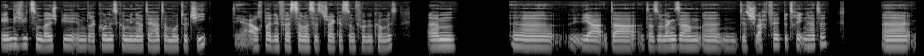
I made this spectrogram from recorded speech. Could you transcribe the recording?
ähnlich wie zum Beispiel im Draconis-Kombinat der Hatamoto Chi, der auch bei den First Somerset Strikers dann vorgekommen ist, ähm, äh, ja, da, da so langsam äh, das Schlachtfeld betreten hatte. Äh,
